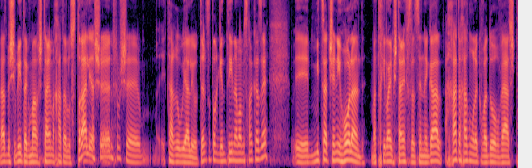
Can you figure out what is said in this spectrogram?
ואז בשבלית הגמר 2-1 על אוסטרליה, שאני חושב שהייתה ראויה ליותר קצת ארגנטינה במשחק הזה. אה, מצד שני, הולנד מתחילה עם 2-0 על סנגל, 1-1 מול אקוודור, ואז 2-0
